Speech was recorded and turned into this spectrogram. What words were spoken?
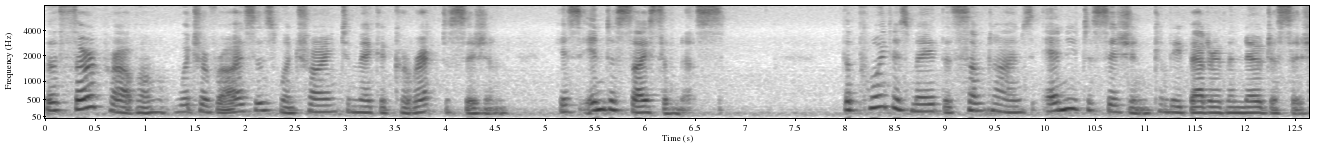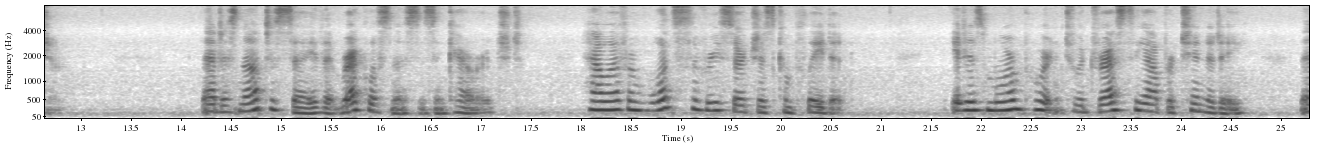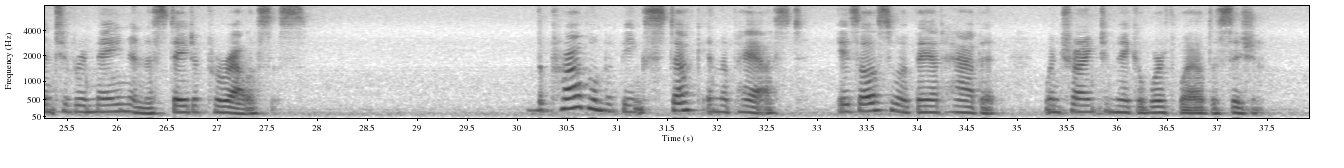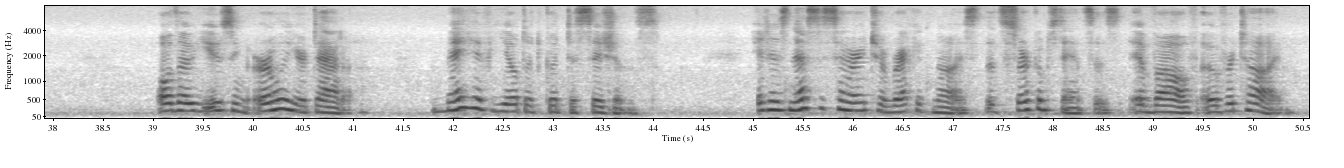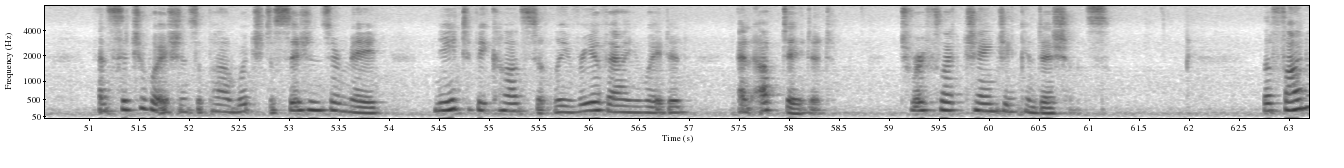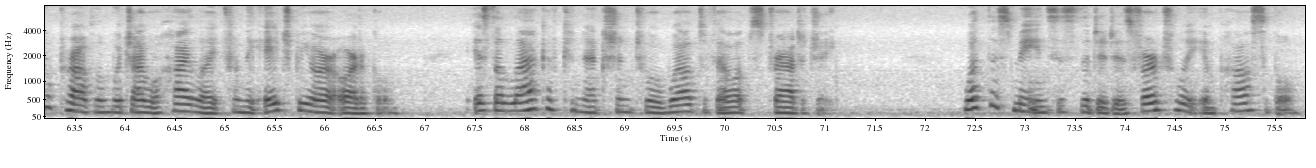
The third problem, which arises when trying to make a correct decision, is indecisiveness. The point is made that sometimes any decision can be better than no decision. That is not to say that recklessness is encouraged. However, once the research is completed, it is more important to address the opportunity than to remain in a state of paralysis. The problem of being stuck in the past is also a bad habit when trying to make a worthwhile decision. Although using earlier data may have yielded good decisions, it is necessary to recognize that circumstances evolve over time and situations upon which decisions are made need to be constantly reevaluated and updated to reflect changing conditions. The final problem, which I will highlight from the HBR article, is the lack of connection to a well developed strategy. What this means is that it is virtually impossible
